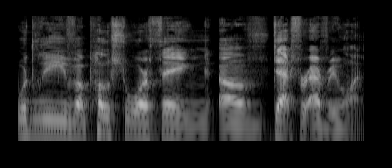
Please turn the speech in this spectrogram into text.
would leave a post war thing of debt for everyone.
